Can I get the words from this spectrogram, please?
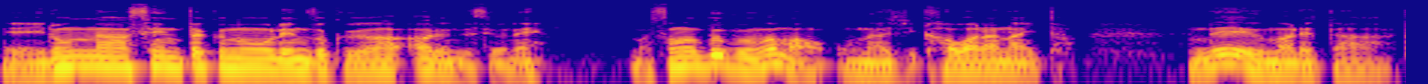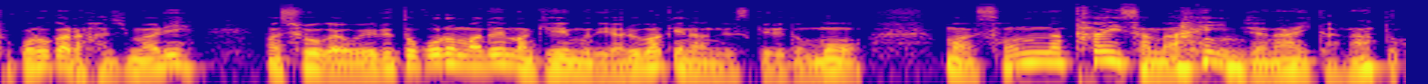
えー、いろんな選択の連続があるんですよね。まあ、その部分はまあ同じ、変わらないと。で、生まれたところから始まり、まあ、生涯を終えるところまで、まあ、ゲームでやるわけなんですけれども、まあ、そんな大差ないんじゃないかなと、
